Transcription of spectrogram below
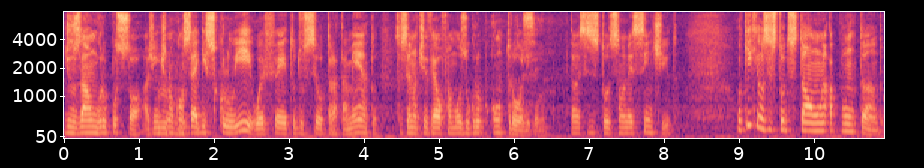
de usar um grupo só. A gente uhum. não consegue excluir o efeito do seu tratamento se você não tiver o famoso grupo controle. Sim. Então esses estudos são nesse sentido. O que, que os estudos estão apontando?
